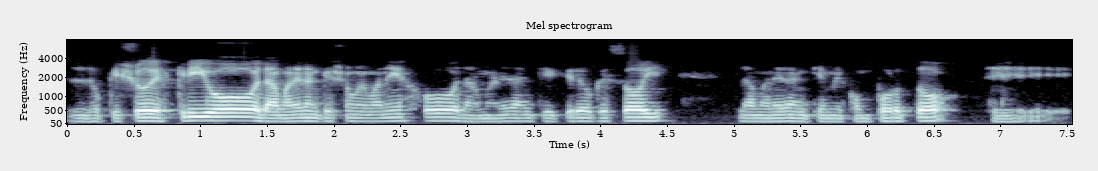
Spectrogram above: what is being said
lo que yo describo, la manera en que yo me manejo, la manera en que creo que soy, la manera en que me comporto, eh,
